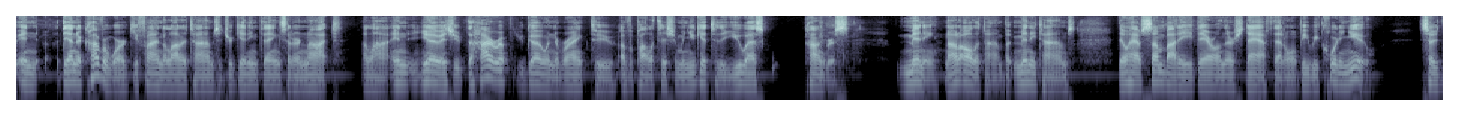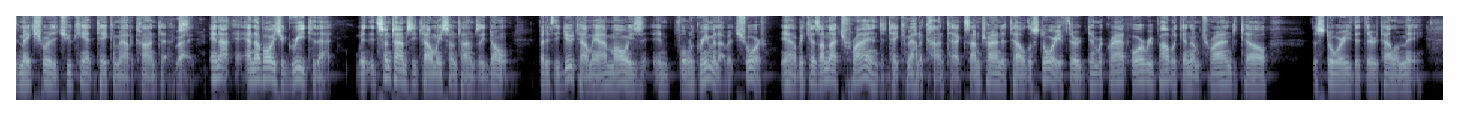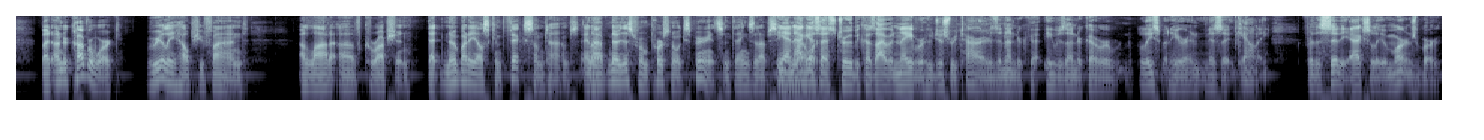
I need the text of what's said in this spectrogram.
in the undercover work, you find a lot of times that you're getting things that are not a lie. And you know, as you the higher up you go in the rank to of a politician, when you get to the U.S. Congress, many, not all the time, but many times, they'll have somebody there on their staff that'll be recording you, so to make sure that you can't take them out of context. Right. And I and I've always agreed to that. When it, sometimes they tell me, sometimes they don't. But if they do tell me, I'm always in full agreement of it. Sure, yeah, because I'm not trying to take them out of context. I'm trying to tell the story. If they're a Democrat or a Republican, I'm trying to tell the story that they're telling me. But undercover work really helps you find a lot of corruption that nobody else can fix sometimes. And I've know this from personal experience and things that I've seen. Yeah, and I guess work. that's true because I have a neighbor who just retired as an undercover. He was undercover policeman here in Nissett County for the city, actually, of Martinsburg,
